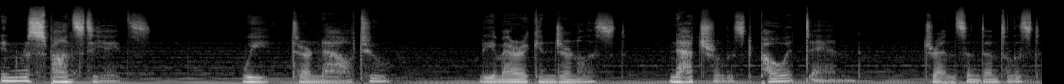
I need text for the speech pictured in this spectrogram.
In response to Yeats, we turn now to the American journalist, naturalist, poet, and transcendentalist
